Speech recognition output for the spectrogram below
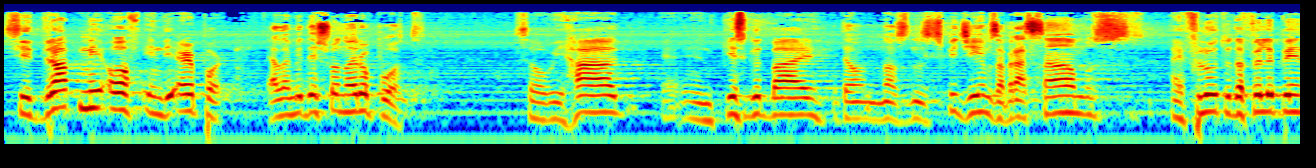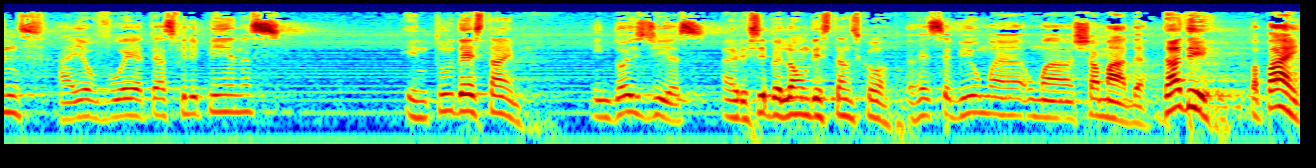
She dropped me off in the airport. Ela me deixou no aeroporto. So we hugged and kissed goodbye. Então nós nos despedimos, abraçamos. I flew to the Philippines. Aí eu voei até as Filipinas. In two days' time, Em dois dias I received a long distance call. eu recebi uma, uma chamada. Daddy, Papai,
